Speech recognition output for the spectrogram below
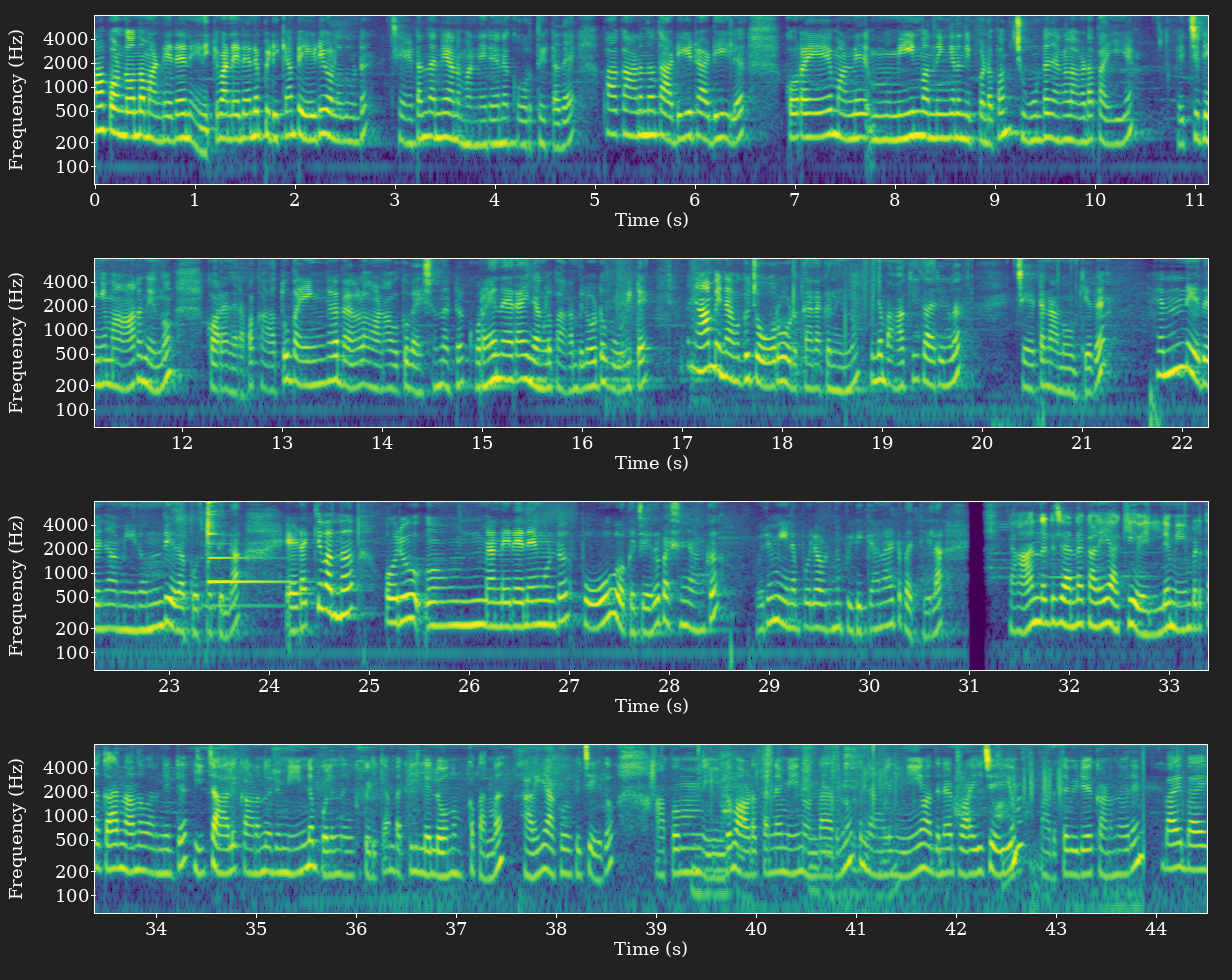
ആ കൊണ്ടുവന്ന മണ്ണിരേനെ എനിക്ക് മണ്ണിരേനെ പിടിക്കാൻ പേടിയുള്ളതുകൊണ്ട് ചേട്ടൻ തന്നെയാണ് മണ്ണിരേനെ കോർത്തിട്ടത്. അപ്പോൾ ആ കാണുന്ന തടിയുടെ അടിയിൽ കുറേ മണ്ണി മീൻ വന്നിങ്ങനെ നിൽപ്പുണ്ട് അപ്പം ചൂണ്ട ഞങ്ങൾ അവിടെ പയ്യെ വെച്ചിട്ടിങ്ങനെ മാറി നിന്നു കുറേ നേരം. അപ്പോൾ കാത്തു ഭയങ്കര ബഹളമാണ് അവൾക്ക് വിശന്നിട്ട്. കുറേ നേരമായി ഞങ്ങൾ പറമ്പിലോട്ട് പോയിട്ടേ. ഞാൻ പിന്നെ അവൾക്ക് ചോറ് കൊടുക്കാനൊക്കെ നിന്നു. പിന്നെ ബാക്കി കാര്യങ്ങൾ ചേട്ടനാണ് നോക്കിയത്. എന്ത് ചെയ്ത് കഴിഞ്ഞാൽ മീൻ ഒന്നും ചെയ്താൽ കൊത്തത്തില്ല. ഇടയ്ക്ക് വന്ന് ഒരു മണ്ണിരേനയും കൊണ്ട് പോവുകയൊക്കെ ചെയ്തു. പക്ഷേ ഞങ്ങൾക്ക് ഒരു മീനെ പോലും അവിടുന്ന് പിടിക്കാനായിട്ട് പറ്റിയില്ല. ഞാൻ എന്നിട്ട് ചേട്ടനെ കളിയാക്കി വലിയ മീൻപിടുത്തക്കാരനാണെന്ന് പറഞ്ഞിട്ട് ഈ ചാലി കാണുന്ന ഒരു മീനിനെ പോലും നിങ്ങൾക്ക് പിടിക്കാൻ പറ്റിയില്ലല്ലോ എന്നൊക്കെ പറഞ്ഞ് കളിയാക്കുകയൊക്കെ ചെയ്തു. അപ്പം വീണ്ടും അവിടെ തന്നെ മീൻ ഉണ്ടായിരുന്നു. അപ്പം ഞങ്ങൾ ഇനിയും അതിനെ ട്രൈ ചെയ്യും. അടുത്ത വീഡിയോ കാണുന്നവരെ ബൈ ബൈ.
